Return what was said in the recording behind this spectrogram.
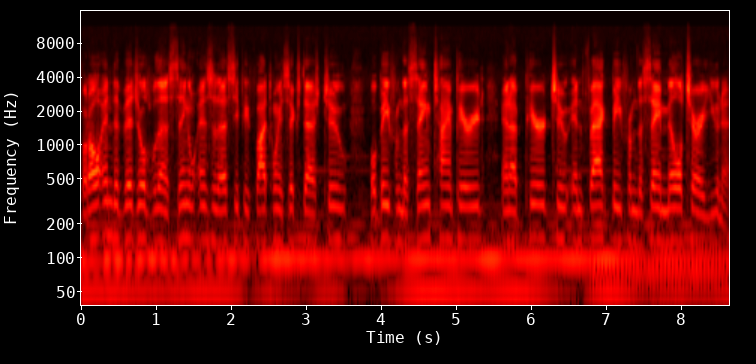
but all individuals within a single instance of SCP-526-2 will be from the same time period and appear to in fact be from the same military unit.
